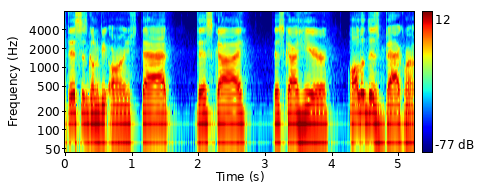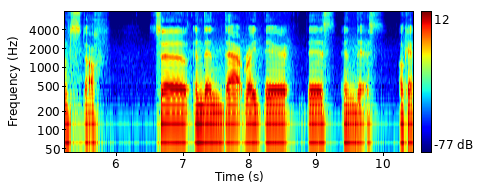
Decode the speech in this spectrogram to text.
This is going to be orange. That, this guy, this guy here, all of this background stuff. So, and then that right there, this and this. Okay,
